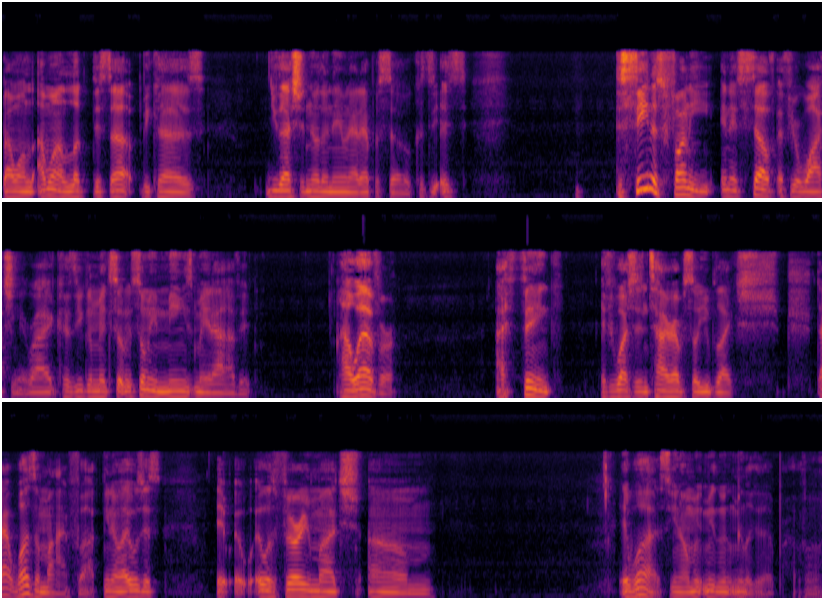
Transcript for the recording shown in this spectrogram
But I want I want to look this up because you guys should know the name of that episode because it's the scene is funny in itself if you're watching it, right? Because you can make so, so many memes made out of it. However, I think if you watch the entire episode, you'd be like, Shh, that was a mind fuck. You know, it was just, it, it, it was very much, um, it was, you know, let me, let me look at that, bro.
